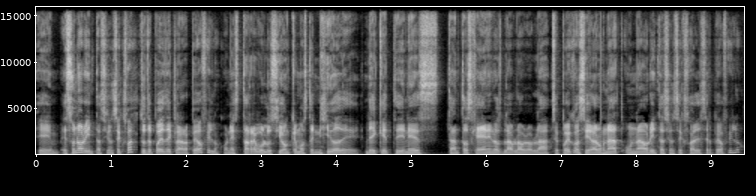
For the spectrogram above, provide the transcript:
Eh, ¿Es una orientación sexual? ¿Tú te puedes declarar pedófilo? Con esta revolución que hemos tenido de, de, que tienes tantos géneros, bla, bla, bla, bla. ¿Se puede considerar una, una orientación sexual el ser pedófilo?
